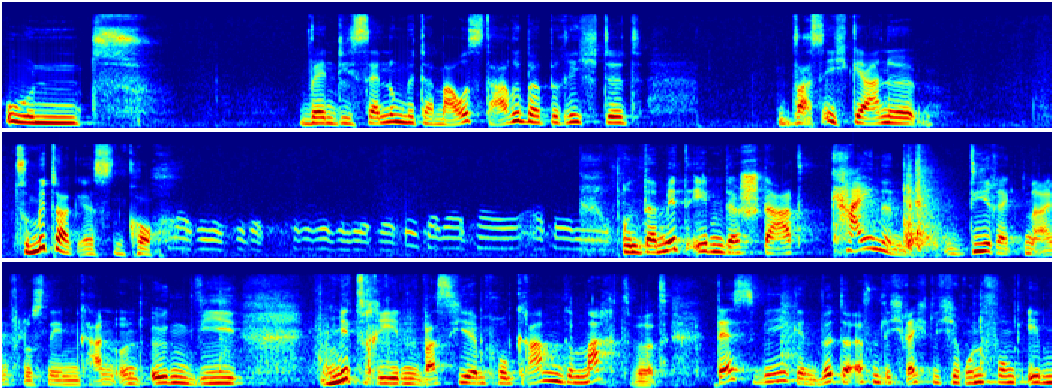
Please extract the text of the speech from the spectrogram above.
Und wenn die Sendung mit der Maus darüber berichtet, was ich gerne zum Mittagessen koche. Und damit eben der Staat keinen direkten Einfluss nehmen kann und irgendwie mitreden, was hier im Programm gemacht wird. Deswegen wird der öffentlich-rechtliche Rundfunk eben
